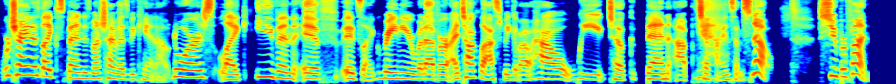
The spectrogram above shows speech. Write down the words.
we're trying to like spend as much time as we can outdoors, like even if it's like rainy or whatever. I talked last week about how we took Ben up to Yeah. find some snow. Super fun.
